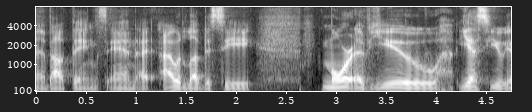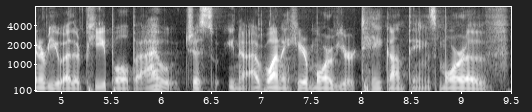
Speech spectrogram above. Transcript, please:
about things, and I, I would love to see more of you. Yes, you interview other people, but I would just, you know, I want to hear more of your take on things, more of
